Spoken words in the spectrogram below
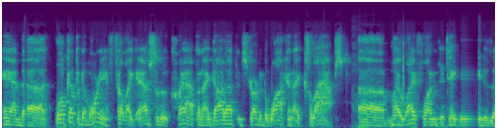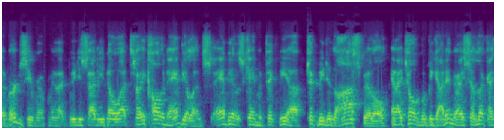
and uh, woke up in the morning. It felt like absolute crap. And I got up and started to walk and I collapsed. Uh, my wife wanted to take me to the emergency room and we decided, you know what? So they called an ambulance. Ambulance came and picked me up, took me to the hospital. And I told them when we got in there, I said, look, I,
